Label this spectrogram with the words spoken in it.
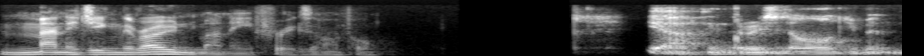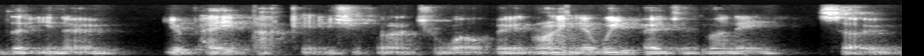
managing their own money for example? Yeah i think there is an argument that you know your pay packet is your financial well-being right? You know we paid your money so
